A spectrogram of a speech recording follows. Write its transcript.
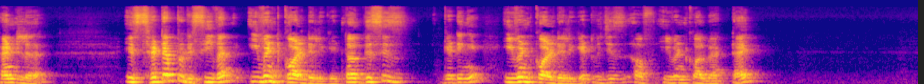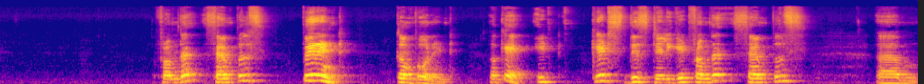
handler is set up to receive an event call delegate. Now this is getting a event call delegate which is of event callback type from the sample's parent component. Okay, it gets this delegate from the sample's um,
